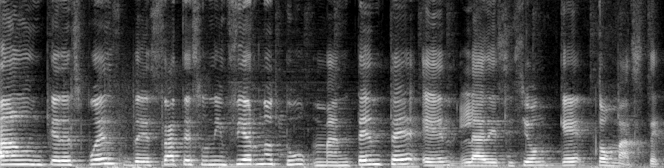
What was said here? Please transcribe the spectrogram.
aunque después desates un infierno, tú mantente en la decisión que tomaste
